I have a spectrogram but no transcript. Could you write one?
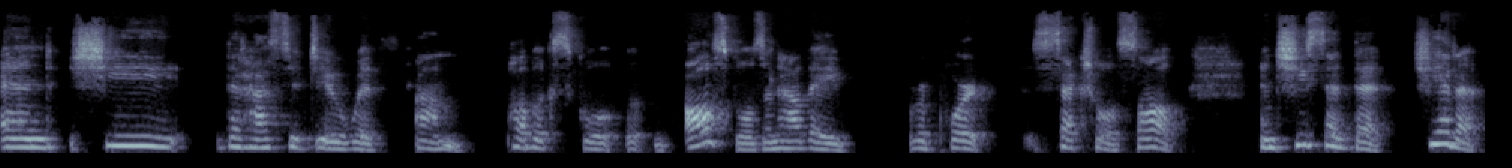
and she that has to do with um, public school, all schools, and how they report sexual assault. And she said that she had a,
